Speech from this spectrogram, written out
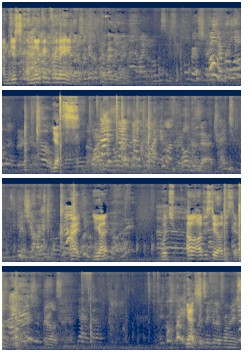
I'm just I'm looking for the hands. we get this one right, we win. Oh, everyone. Yes. Guys, guys, guys, come on, come on. Don't do that. Wait, she on our team? All right, you got it. Which? Oh, I'll just do it. I'll just do it. Tigers? They're all the same. Yes. Particular formation.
